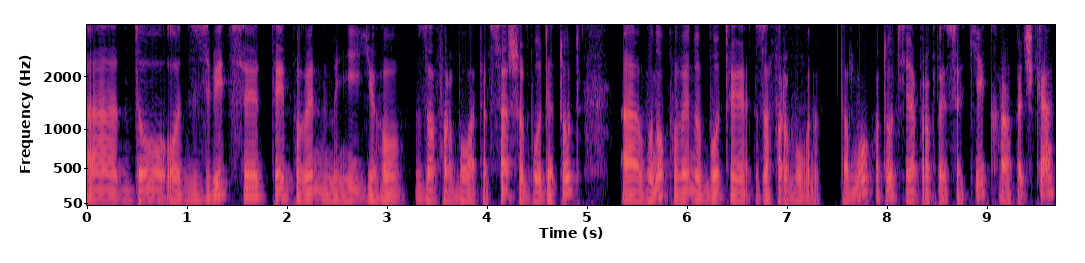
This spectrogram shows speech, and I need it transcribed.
е, до от звідси ти повинен мені його зафарбувати. Все, що буде тут, е, воно повинно бути зафарбовано. Тому отут я прописую ті крапочка,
